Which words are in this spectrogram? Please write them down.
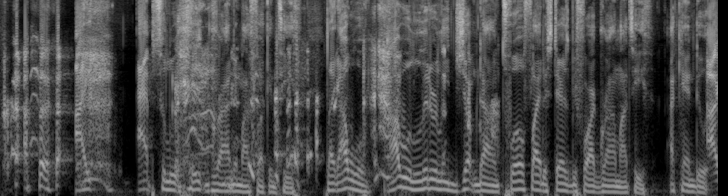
I absolutely hate grinding my fucking teeth. Like I will, I will literally jump down twelve flight of stairs before I grind my teeth. I can't do it. I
